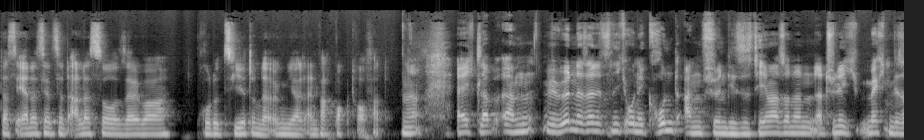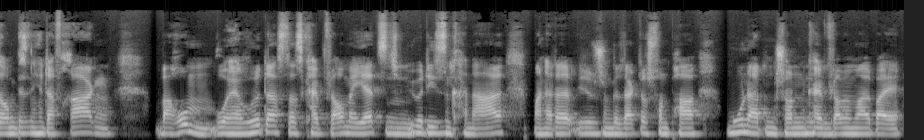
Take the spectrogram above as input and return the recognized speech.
dass er das jetzt halt alles so selber produziert und da irgendwie halt einfach Bock drauf hat. Ja, ich glaube, ähm, wir würden das jetzt nicht ohne Grund anführen, dieses Thema, sondern natürlich möchten wir es auch ein bisschen hinterfragen. Warum? Woher rührt das, dass Kai Pflaume jetzt mhm. über diesen Kanal, man hat ja, wie du schon gesagt hast, vor ein paar Monaten schon mhm. Kai Pflaume mal bei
